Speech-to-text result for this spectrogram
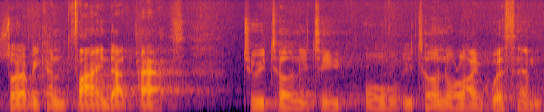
so that we can find that path to eternity or eternal life with him.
